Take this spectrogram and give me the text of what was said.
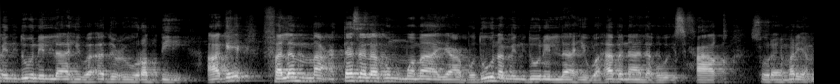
مِن دُونِ اللَّهِ وَأَدْعُو رَبِّي. آگے، فَلَمَّا اعْتَزَلَهُمْ وَمَا يَعْبُدُونَ مِن دُونِ اللَّهِ وَهَبْنَا لَهُ اسحاق سورہ مریم.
